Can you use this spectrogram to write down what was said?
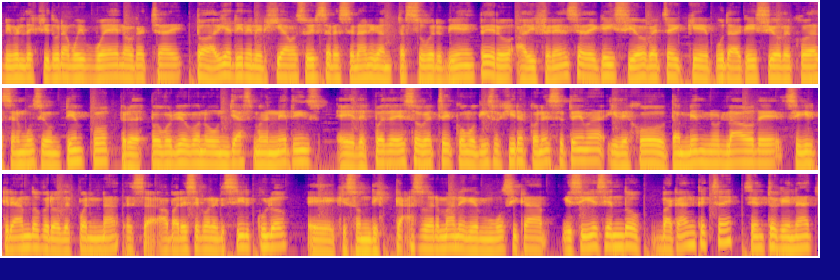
nivel de escritura muy bueno, ¿cachai? Todavía tiene energía para subirse al escenario y cantar súper bien, pero a diferencia de KCO, ¿cachai? Que puta, KCO dejó de hacer música un tiempo, pero después volvió con un Jazz Magnetics. Eh, después de eso, ¿cachai? Como que hizo giras con ese tema y dejó también de un lado de seguir creando, pero después nada, aparece con el círculo eh, que son discasos, hermano, y que música y sigue siendo bacán, ¿cachai? Siento que Nach,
